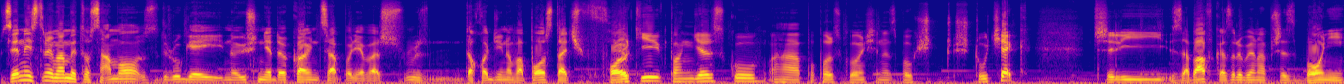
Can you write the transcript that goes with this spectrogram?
z jednej strony mamy to samo, z drugiej no już nie do końca, ponieważ dochodzi nowa postać Forky po angielsku, a po polsku on się nazywał Szcz- Szczuciek, czyli zabawka zrobiona przez Bonnie,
